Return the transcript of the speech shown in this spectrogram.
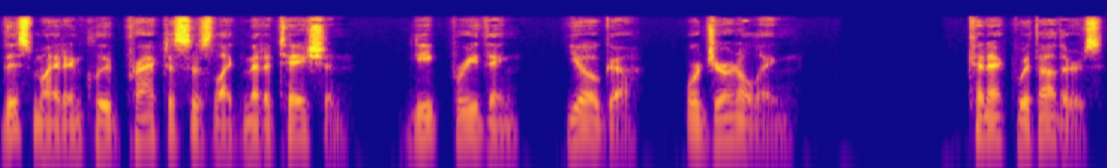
This might include practices like meditation, deep breathing, yoga, or journaling. Connect with others.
